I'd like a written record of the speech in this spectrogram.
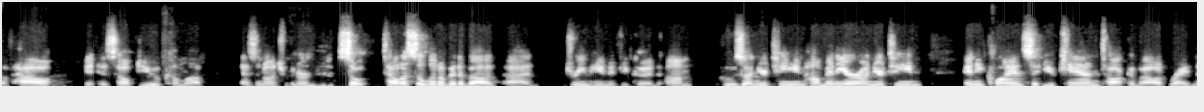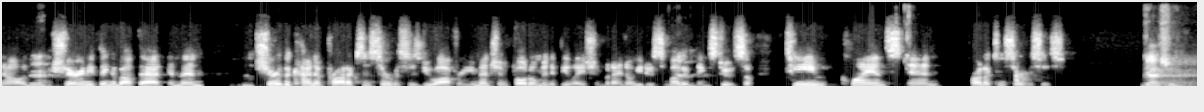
of how it has helped you come up as an entrepreneur. Mm-hmm. So tell us a little bit about uh, Dreamheim, if you could. Um, who's on your team? How many are on your team? Any clients that you can talk about right now? Yeah. Share anything about that, and then mm-hmm. share the kind of products and services you offer. You mentioned photo mm-hmm. manipulation, but I know you do some yeah. other things too. So team, clients, and products and services. Gotcha.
